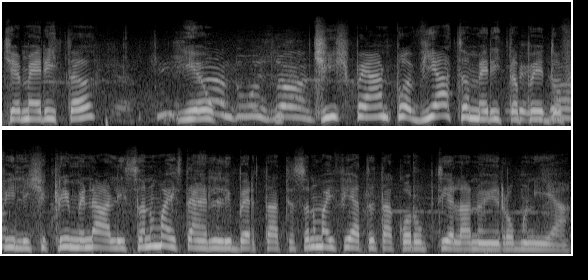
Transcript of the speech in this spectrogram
Ce merită? Eu, 15 ani pe viață merită pedofilii și criminalii să nu mai stea în libertate, să nu mai fie atâta corupție la noi în România.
